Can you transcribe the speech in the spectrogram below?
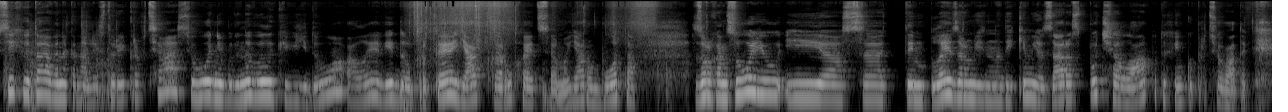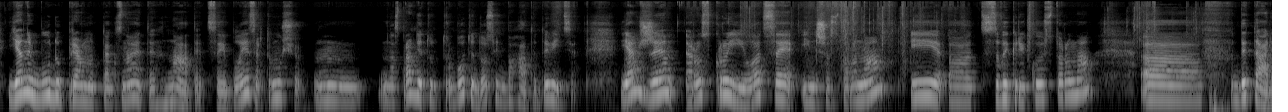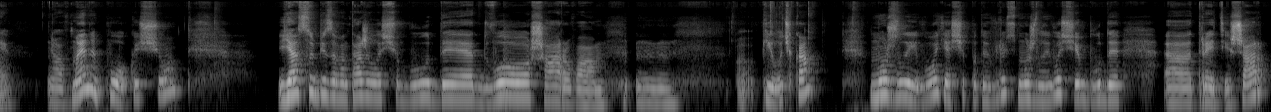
Всіх вітаю ви на каналі Історії Кравця. Сьогодні буде невелике відео, але відео про те, як рухається моя робота з органзою і з тим блейзером, над яким я зараз почала потихеньку працювати. Я не буду прямо так, знаєте, гнати цей блейзер, тому що насправді тут роботи досить багато. Дивіться, я вже розкроїла, це інша сторона, і е, з викрійкою сторона е, деталі. В мене поки що я собі завантажила, що буде двошарова е, пілочка. Можливо, я ще подивлюсь, можливо, ще буде е, третій шар,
